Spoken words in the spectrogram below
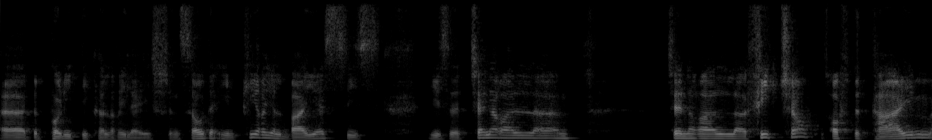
the political relations. So the imperial bias is, is a general, um, general uh, feature of the time,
